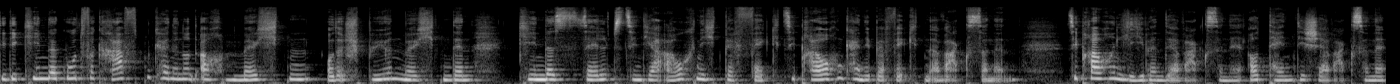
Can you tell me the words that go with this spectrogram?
die die Kinder gut verkraften können und auch möchten oder spüren möchten, denn Kinder selbst sind ja auch nicht perfekt. Sie brauchen keine perfekten Erwachsenen. Sie brauchen liebende Erwachsene, authentische Erwachsene.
